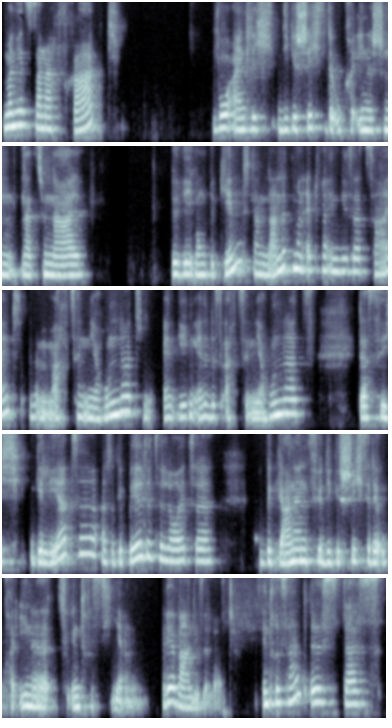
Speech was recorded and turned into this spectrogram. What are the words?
Wenn man jetzt danach fragt, wo eigentlich die Geschichte der ukrainischen Nationalbewegung beginnt, dann landet man etwa in dieser Zeit im 18. Jahrhundert, gegen Ende des 18. Jahrhunderts, dass sich Gelehrte, also gebildete Leute, begannen für die Geschichte der Ukraine zu interessieren. Wer waren diese Leute? Interessant ist, dass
